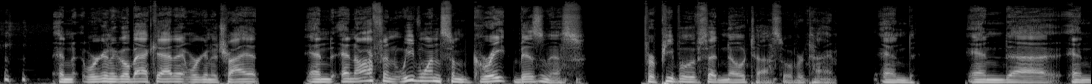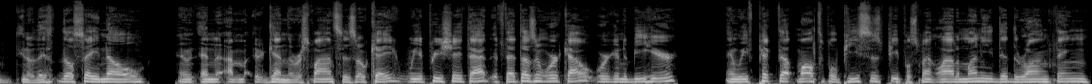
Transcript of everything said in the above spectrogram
and we're going to go back at it. and We're going to try it, and and often we've won some great business for people who've said no to us over time, and and uh, and you know they they'll say no, and, and um, again the response is okay, we appreciate that. If that doesn't work out, we're going to be here, and we've picked up multiple pieces. People spent a lot of money, did the wrong thing,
